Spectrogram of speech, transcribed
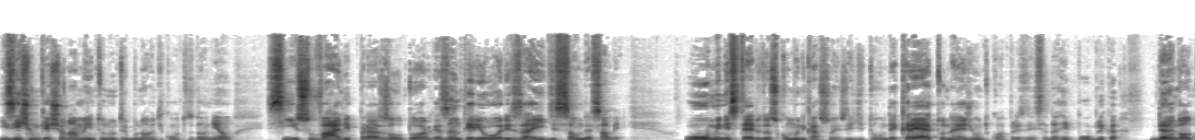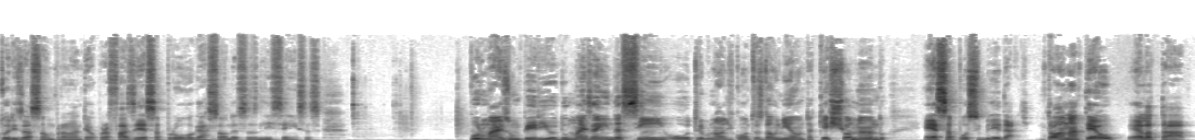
existe um questionamento no Tribunal de Contas da União se isso vale para as outorgas anteriores à edição dessa lei. O Ministério das Comunicações editou um decreto, né, junto com a Presidência da República, dando autorização para a Anatel para fazer essa prorrogação dessas licenças por mais um período, mas ainda assim o Tribunal de Contas da União está questionando essa possibilidade. Então a Anatel ela está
